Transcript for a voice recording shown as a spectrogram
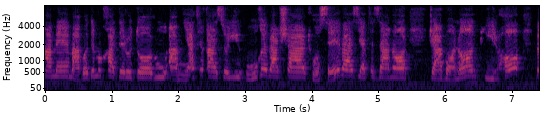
همه مواد مخدر و دارو امنیت غذایی حقوق بشر توسعه وضعیت زنان جوانان پیرها و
